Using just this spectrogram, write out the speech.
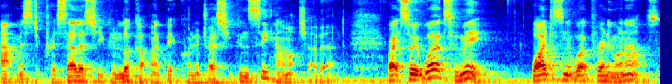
at Mr. Chris Ellis, you can look up my Bitcoin address, you can see how much I've earned, right? So it works for me. Why doesn't it work for anyone else?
